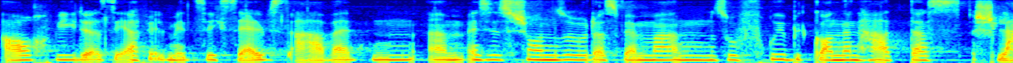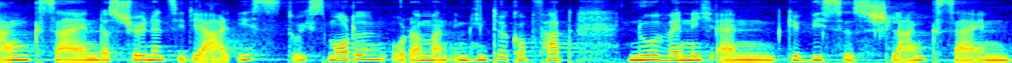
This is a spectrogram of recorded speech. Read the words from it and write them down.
auch wieder sehr viel mit sich selbst arbeiten. Ähm, es ist schon so, dass wenn man so früh begonnen hat, dass Schlanksein das Schönheitsideal ist durchs Modeln oder man im Hinterkopf hat, nur wenn ich ein gewisses Schlanksein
